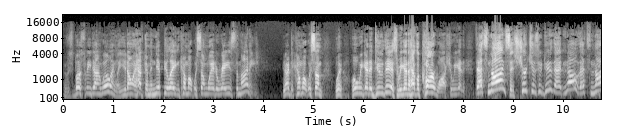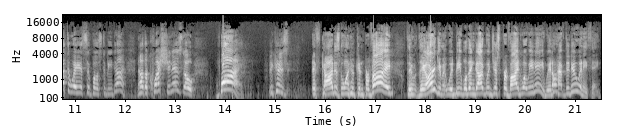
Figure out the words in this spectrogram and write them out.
It was supposed to be done willingly. You don't have to manipulate and come up with some way to raise the money. You have to come up with some, oh, we got to do this, or we got to have a car wash, or we got that's nonsense. Churches who do that, no, that's not the way it's supposed to be done. Now, the question is, though, why? Because if God is the one who can provide, the, the argument would be, well, then God would just provide what we need. We don't have to do anything.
